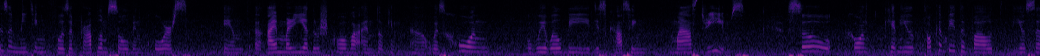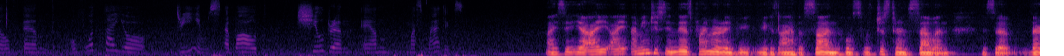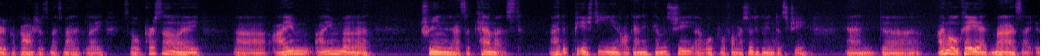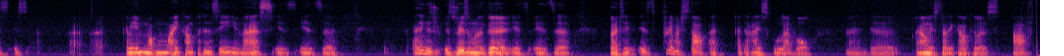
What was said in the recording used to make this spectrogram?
this is a meeting for the problem solving course, and uh, I'm Maria Droujkova. I'm talking uh, with Hong. We will be discussing math dreams. So, Hong, can you talk a bit about yourself and what are your dreams about children and mathematics? I see. Yeah, I, I, I'm interested in this primarily because I have a son who's, who's just turned seven. He's very precocious mathematically. So personally, uh, I'm, I'm uh, trained as a chemist. I had a PhD in organic chemistry. I work for pharmaceutical industry, and uh, I'm okay at math. I, it's, it's, uh, uh, I mean, my, my competency in math is is uh, I think it's, it's reasonably good. It's, it's uh, but it, it's pretty much stopped at, at the high school level, and uh, I only studied calculus after.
